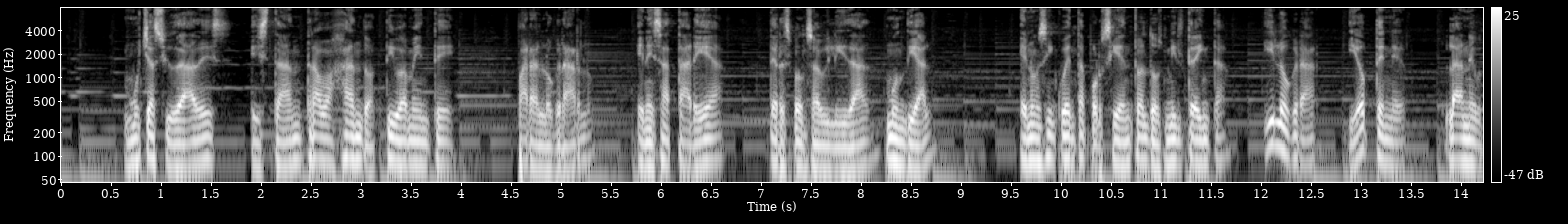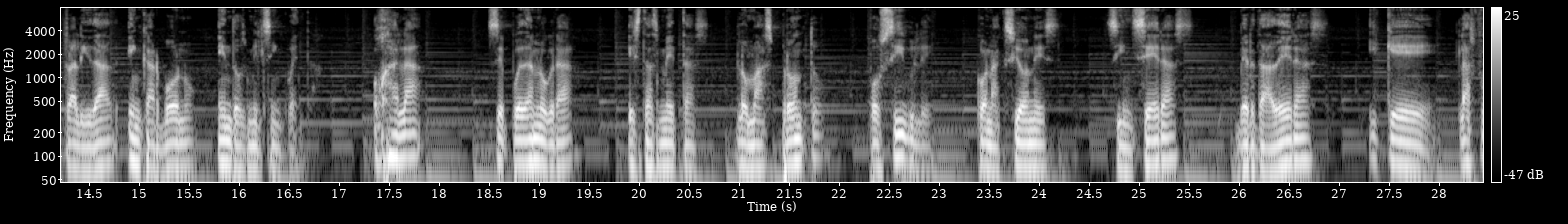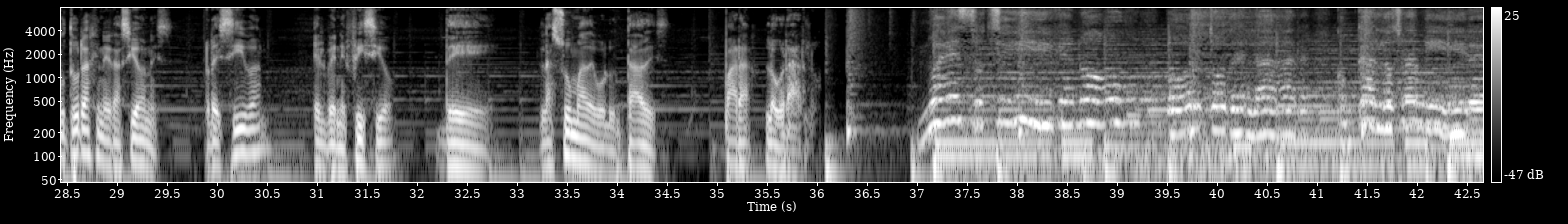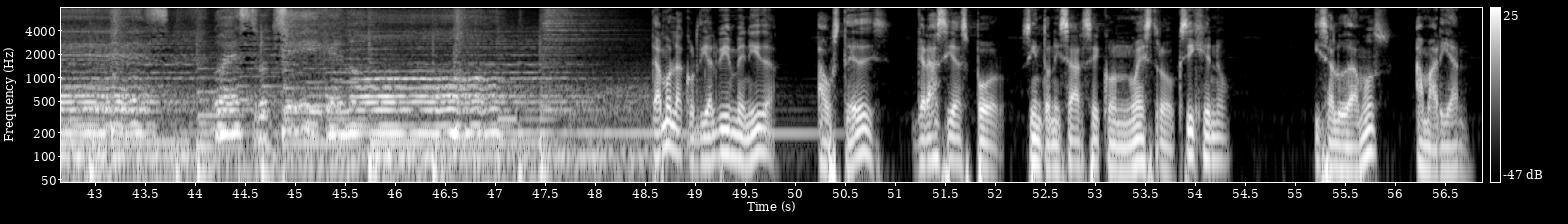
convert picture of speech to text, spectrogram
Muchas ciudades están trabajando activamente para lograrlo en esa tarea de responsabilidad mundial en un 50% al 2030 y lograr y obtener la neutralidad en carbono en 2050. Ojalá se puedan lograr estas metas lo más pronto posible con acciones sinceras, verdaderas y que las futuras generaciones reciban el beneficio de la suma de voluntades para lograrlo. Nuestro oxígeno por todo el ar con Carlos Ramírez. Nuestro oxígeno. Damos la cordial bienvenida a ustedes. Gracias por sintonizarse con nuestro oxígeno y saludamos a Marian.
